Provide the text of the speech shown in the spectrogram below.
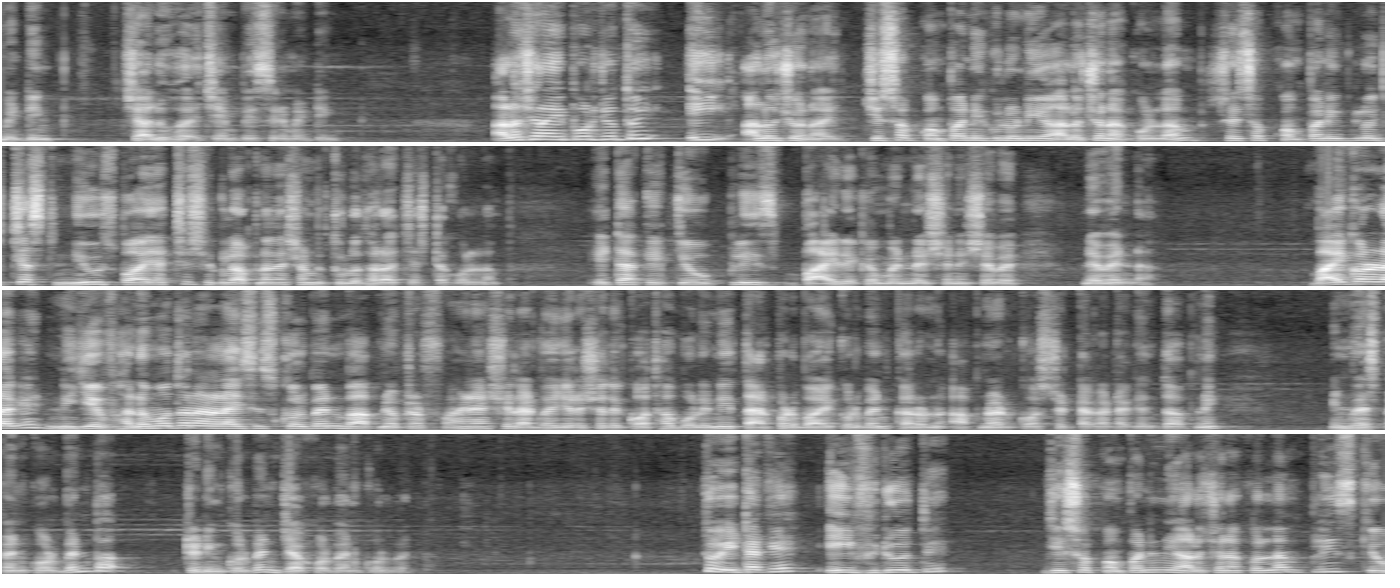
মিটিং চালু হয়েছে এমপিসির মিটিং আলোচনা এই পর্যন্তই। এই আলোচনায় যেসব কোম্পানিগুলো নিয়ে আলোচনা করলাম সেই সব কোম্পানিগুলো জাস্ট নিউজ পাওয়া যাচ্ছে, সেগুলো আপনাদের সামনে তুলে ধরার চেষ্টা করলাম। এটাকে কেউ প্লিজ বাই রেকমেন্ডেশন হিসেবে নেবেন না। বাই করার আগে নিজে ভালো মতন অ্যানালাইসিস করবেন বা আপনি আপনার ফাইন্যান্সিয়াল অ্যাডভাইজারের সাথে কথা বলে নিয়ে তারপর বাই করবেন, কারণ আপনার কষ্টের টাকাটা কিন্তু আপনি ইনভেস্টমেন্ট করবেন বা ট্রেডিং করবেন, যা করবেন করবেন। তো এটাকে এই ভিডিওতে যেসব কোম্পানি নিয়ে আলোচনা করলাম প্লিজ কেউ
